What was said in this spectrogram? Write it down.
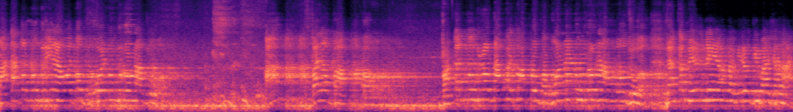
માતા તો ડુંગળી ના હોય તો ભૂવો ડુંગળો ના જુઓ. ભ- અ, ભગત ડુંગળો ના હોય તો આપણો ભગવાન ના હોવો વિરોધી ના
